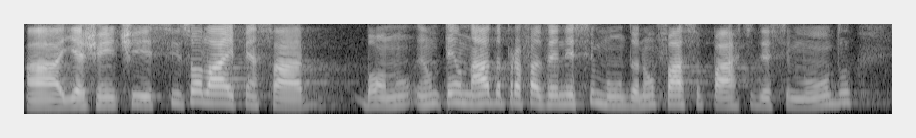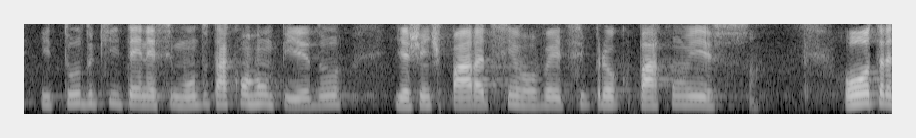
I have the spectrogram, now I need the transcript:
ah, e a gente se isolar e pensar: bom, não, eu não tenho nada para fazer nesse mundo, eu não faço parte desse mundo e tudo que tem nesse mundo está corrompido e a gente para de se envolver, de se preocupar com isso. Outra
